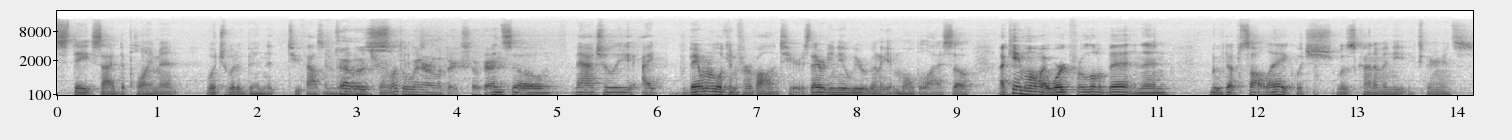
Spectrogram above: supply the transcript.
stateside deployment, which would have been the 2009 That was Winter the Olympics. Winter Olympics. Okay. And so naturally, I they weren't looking for volunteers. They already knew we were going to get mobilized. So I came home, I worked for a little bit, and then moved up to Salt Lake, which was kind of a neat experience.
